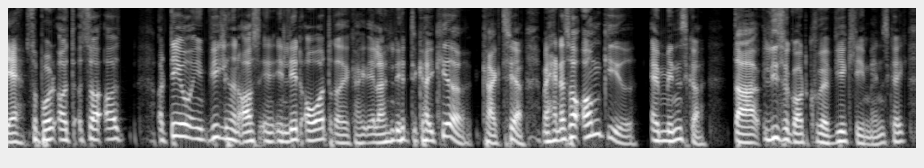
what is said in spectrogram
Ja, så på, og, så, og, og det er jo i virkeligheden også en, en lidt overdrevet karakter, eller en lidt karikeret karakter. Men han er så omgivet af mennesker, der lige så godt kunne være virkelige mennesker, ikke?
